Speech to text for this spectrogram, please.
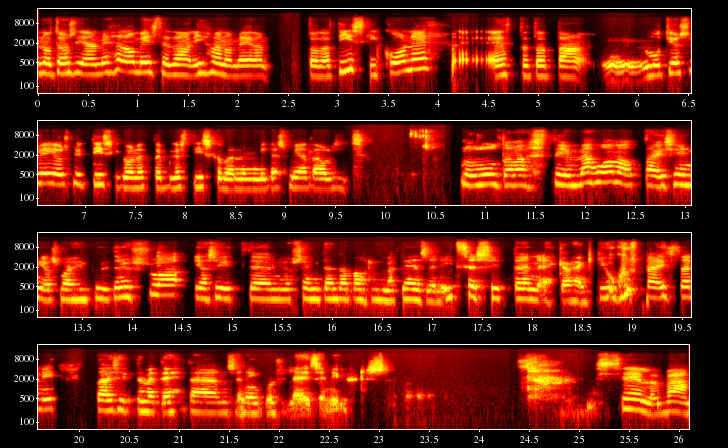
No tosiaan, mehän omistetaan ihana meidän tota, tiskikone, että tota, mutta jos ei olisi nyt tiskikonetta ja pitäisi tiskata, niin mitäs mieltä olisit? No luultavasti mä huomauttaisin, jos mä olisin pyytänyt sua, ja sitten jos ei mitään tapahdu, niin mä teen sen itse sitten, ehkä vähän kiukuspäissäni, tai sitten me tehdään se niin kuin semi yhdessä. Selvä.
